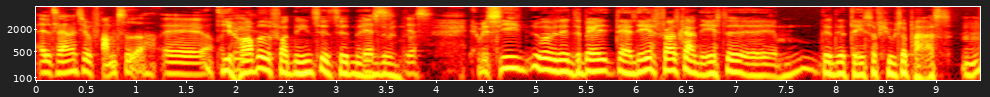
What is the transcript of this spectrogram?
alternative fremtider. Øh, De hoppede fra den ene side til den anden. yes, men- yes. Jeg vil sige, nu er vi den tilbage, da jeg læste første gang læste øh, den der Days of Future Past, mm.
